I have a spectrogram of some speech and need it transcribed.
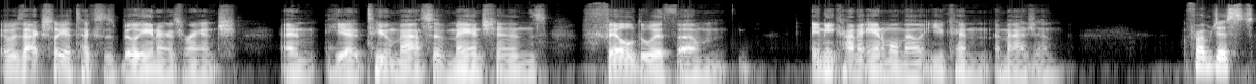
it was actually a Texas billionaire's ranch, and he had two massive mansions filled with um, any kind of animal mount you can imagine. From just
